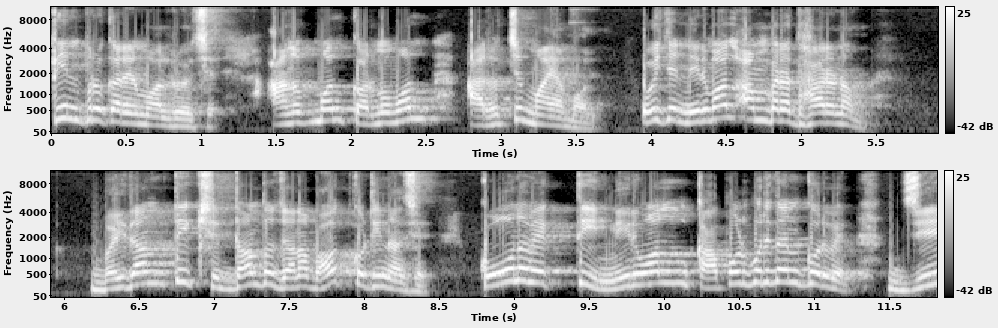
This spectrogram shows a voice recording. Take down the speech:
তিন প্রকারের মল রয়েছে। আনবমল কর্মমল আর হচ্ছে মায়ামল। ওই যে নির্মল আম্বরা ধারণম, বৈদান্তিক সিদ্ধান্ত জানা বহুত কঠিন আছে। কোন ব্যক্তি নির্মল কাপড় পরিধান করবেন? যে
